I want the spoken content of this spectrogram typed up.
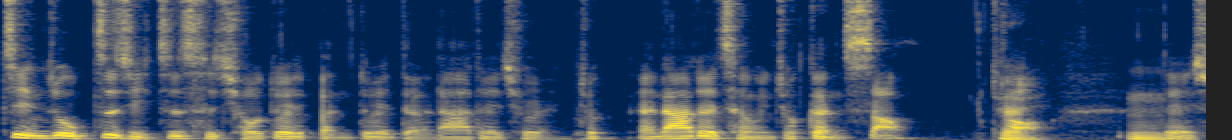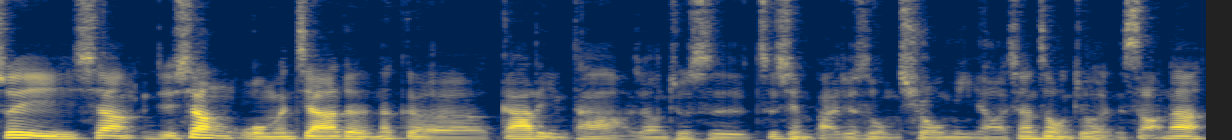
进入自己支持球队本队的啦啦队球员就呃啦啦队成员就更少。对好嗯，对，所以像就像我们家的那个咖喱，他好像就是之前本来就是我们球迷啊，像这种就很少。那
